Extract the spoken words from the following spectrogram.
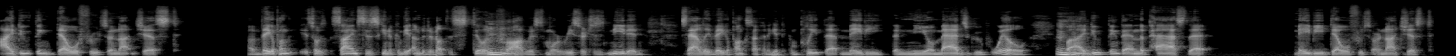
i do think devil fruits are not just uh, vegapunk so science is you know can be underdeveloped it's still in Mhm. progress more research is needed sadly vegapunk's not going to get to complete that maybe the neo mads group will but i mhm, do think that in the past that maybe devil fruits are not just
